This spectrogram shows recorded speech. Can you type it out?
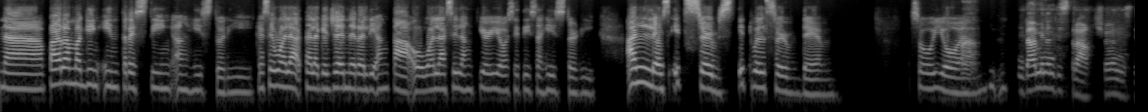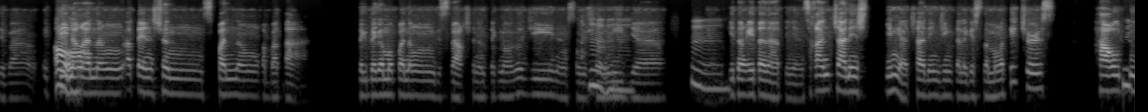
na para maging interesting ang history. Kasi wala talaga generally ang tao, wala silang curiosity sa history. Unless it serves, it will serve them. So, yun. Ah, Ang dami ng distractions, di ba? Oo. Kailangan ng attention span ng kabataan. Dagdagan mo pa ng distraction ng technology, ng social Mm-mm. media. Hmm. Kitang-kita natin yan. Saka ang challenge, yun nga, challenging talaga sa mga teachers how to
